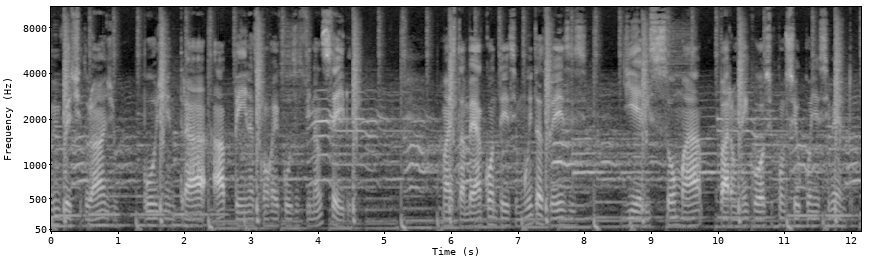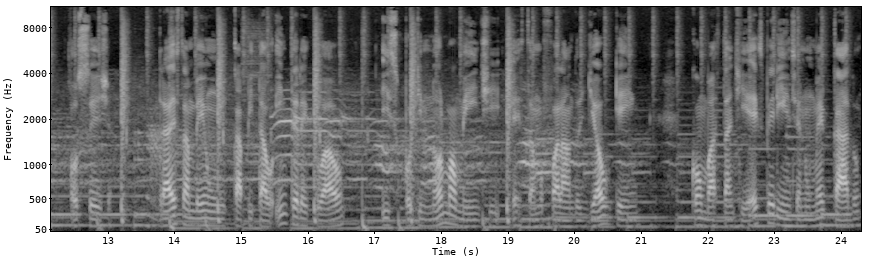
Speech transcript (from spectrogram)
o investidor anjo pode entrar apenas com recursos financeiros, mas também acontece muitas vezes de ele somar para um negócio com seu conhecimento, ou seja, traz também um capital intelectual. Isso porque normalmente estamos falando de alguém com bastante experiência no mercado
